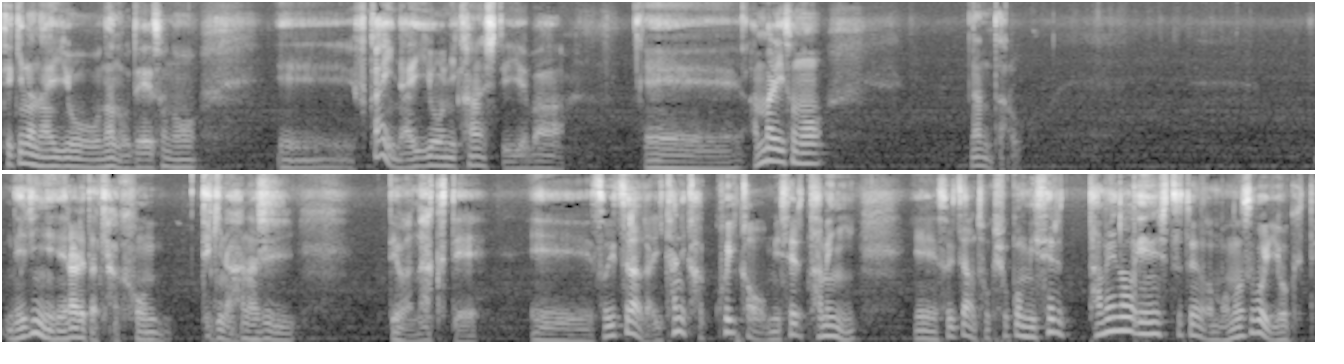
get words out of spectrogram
的な内容なので、その、えー、深い内容に関して言えば、えー、あんまりその、なんだろう、練りに練られた脚本的な話ではなくて、えー、そいつらがいかにかっこいいかを見せるために、えー、そいつらの特色を見せるための演出というのがものすごい良くて、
